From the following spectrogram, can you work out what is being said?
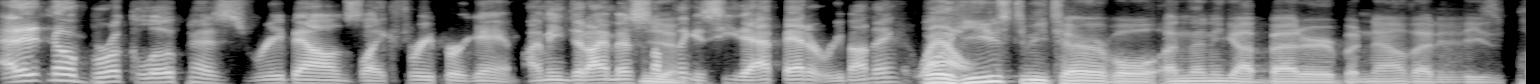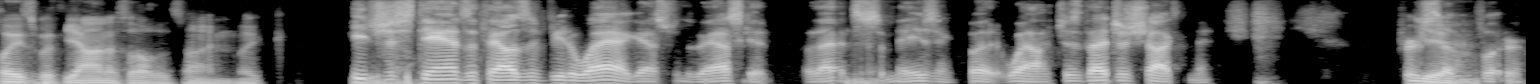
I didn't know Brook Lopez rebounds like three per game. I mean, did I miss Yeah. something? Is he that bad at rebounding? Wow, Well, he used to be terrible, and then he got better. But now that he plays with Giannis all the time, like he just stands a thousand feet away, I guess, from the basket. That's amazing. But wow, just that just shocked me for Yeah. seven footer.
